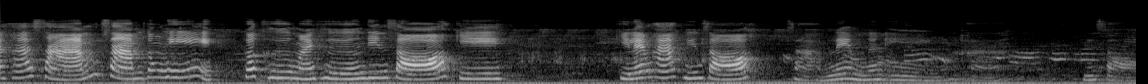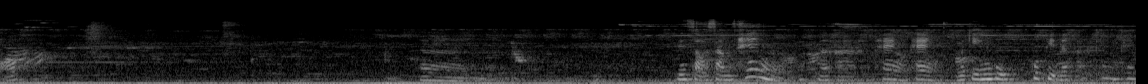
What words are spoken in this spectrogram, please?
นะคะสามสามตรงนี้ก็คือหมายถึงดินสอกี่ กี่เล่มคะ ดินสอสามเล่มนั่นเอง ดินสออ่าดินสอสามแท่งนะคะ แท่งแท่งเมื่อกี้คุณครูพูดผิดนะคะ แท่งแท่ง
